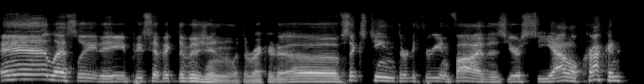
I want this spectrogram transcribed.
And lastly, the Pacific Division with a record of 16, 33, and 5 is your Seattle Kraken.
